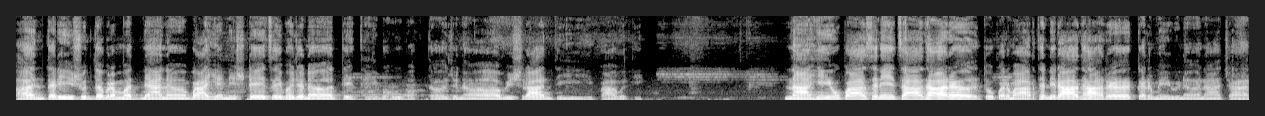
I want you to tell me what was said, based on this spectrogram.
अंतरी शुद्ध ब्रह्मज्ञान बाह्यनिष्ठेचे भजन तेथे बहुभक्त जन विश्रांती पावती. नाही उपासनेचा आधार तो परमार्थ निराधार कर्मे विणनाचार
